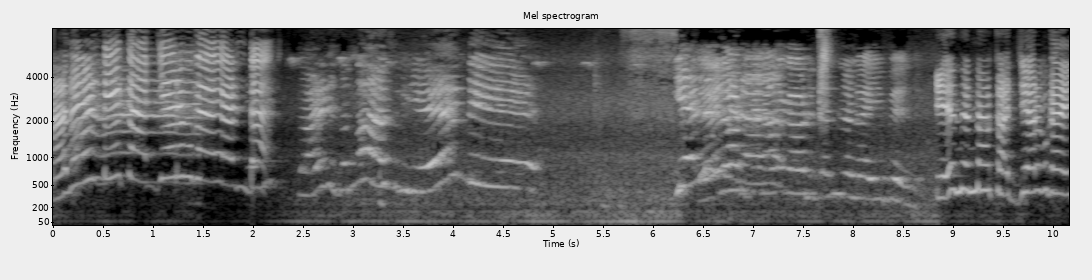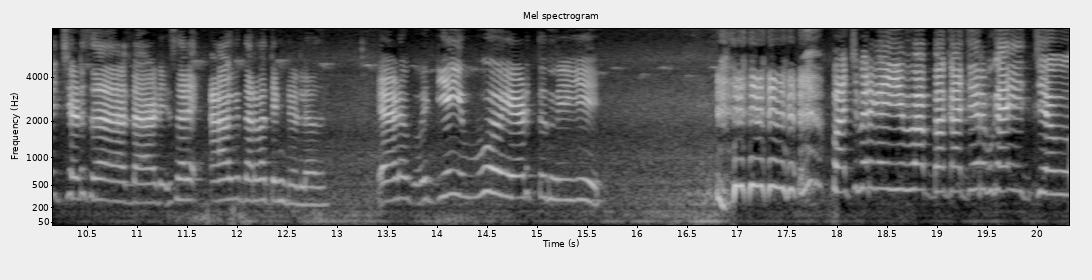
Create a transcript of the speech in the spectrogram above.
అదేంటి ఖర్జూరకాయ అంట డాడీ నిజంగా అసలు ఏంటి ఏదో ఒకటి తినాలి కాబట్టి తెలిసినట్టు ఏంటన్నా ఖర్జూరకాయ ఇచ్చాడు సార్ డాడీ. సరే ఆగి తర్వాత తింటాడు ఏడో ఇవ్వు ఏడుతుంది ఇయ్యి. పచ్చిమిరకాయ ఇవ్వు అబ్బా ఖర్జూరకాయ ఇచ్చావు.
